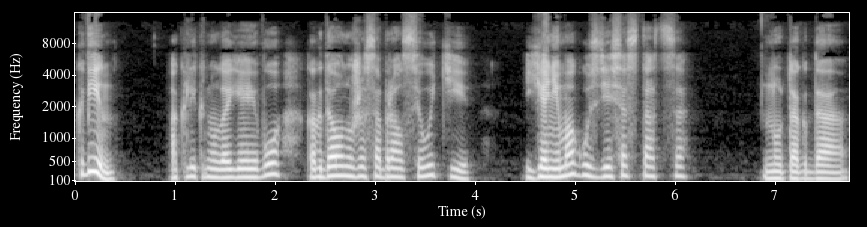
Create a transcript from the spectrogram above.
«Квин!» — окликнула я его, когда он уже собрался уйти. «Я не могу здесь остаться». «Ну тогда...»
